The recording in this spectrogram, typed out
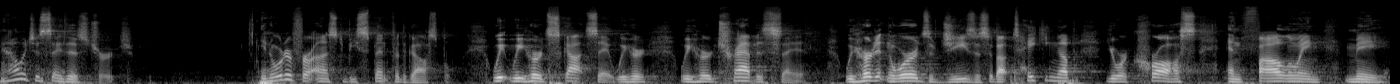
And I would just say this, church. In order for us to be spent for the gospel, we, we heard Scott say it, we heard, we heard Travis say it. We heard it in the words of Jesus about taking up your cross and following me.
